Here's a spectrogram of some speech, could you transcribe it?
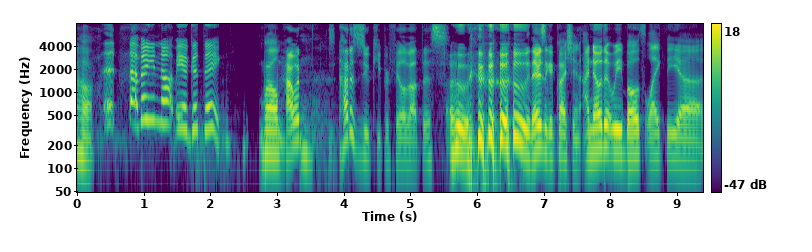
oh uh, that may not be a good thing. well. How would how does Zookeeper feel about this? Ooh, there's a good question. I know that we both like the uh,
